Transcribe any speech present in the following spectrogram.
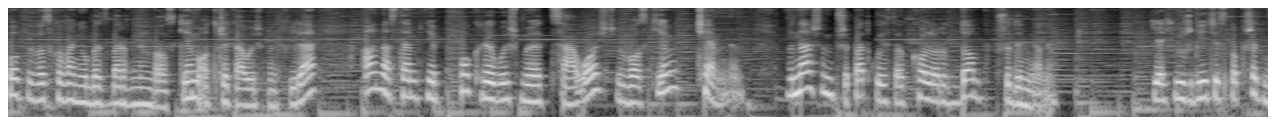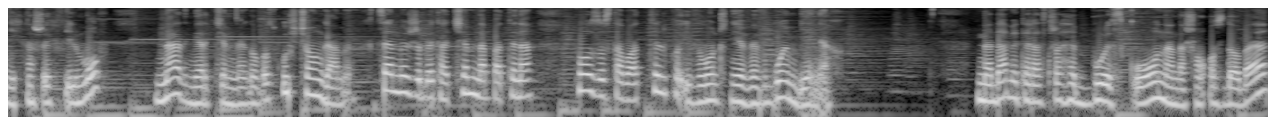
Po wywoskowaniu bezbarwnym woskiem odczekałyśmy chwilę, a następnie pokryłyśmy całość woskiem ciemnym. W naszym przypadku jest to kolor dąb przydymiony. Jak już wiecie z poprzednich naszych filmów, nadmiar ciemnego wosku ściągamy. Chcemy, żeby ta ciemna patyna pozostała tylko i wyłącznie we wgłębieniach. Nadamy teraz trochę błysku na naszą ozdobę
